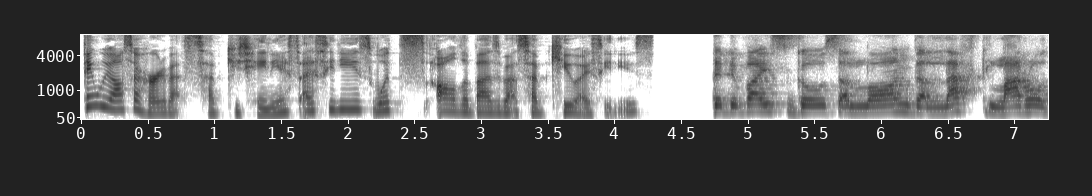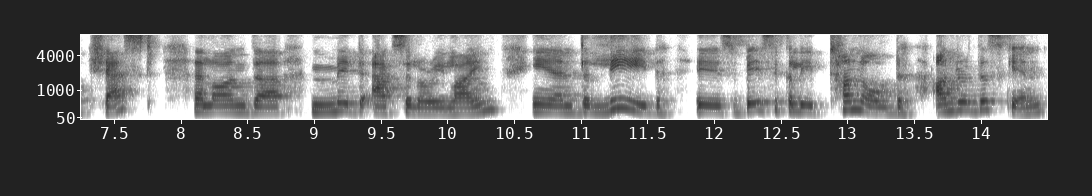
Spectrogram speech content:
think we also heard about subcutaneous ICDs. What's all the buzz about sub-Q ICDs? The device goes along the left lateral chest, along the mid axillary line, and the lead is basically tunneled under the skin.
